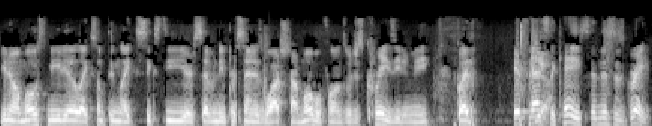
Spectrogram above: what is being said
you know most media like something like sixty or seventy percent is watched on mobile phones, which is crazy to me. But if that's Yeah. the case, then this is great.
